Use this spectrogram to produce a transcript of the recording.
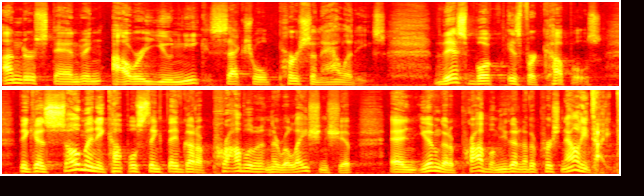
understanding our unique sexual personalities. This book is for couples because so many couples think they've got a problem in their relationship, and you haven't got a problem, you've got another personality type.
